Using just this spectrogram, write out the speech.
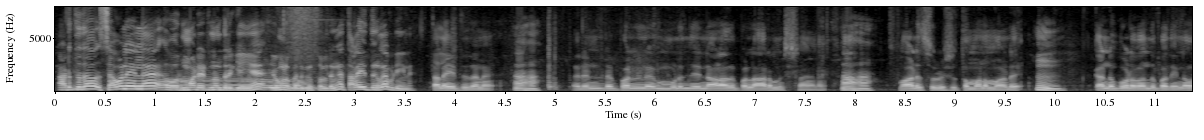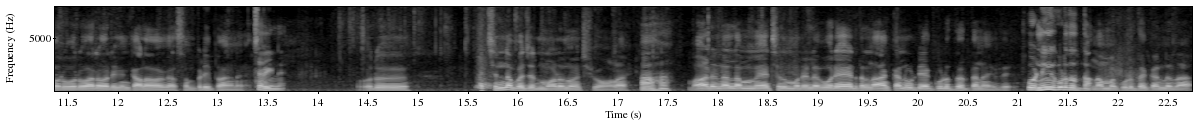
அடுத்ததாக செவலையில் ஒரு மாடு எடுத்துன்னு வந்திருக்கீங்க. இவங்களை பற்றி சொல்லுங்க. தலையுத்துங்களா அப்படிங்கண்ணே தலையீத்து தானே. ரெண்டு பல்லு முடிஞ்சு நாலாவது பல்லு ஆரம்பிச்சிட்டாங்கண்ணே. மாடு சுழி சுத்தமான மாடு. ம். கண்ணு போட வந்து பார்த்தீங்கன்னா ஒரு ஒரு வாரம் வரைக்கும் கால அவகாசம் பிடிப்பாங்கண்ணே. சரிங்கண்ணே. ஒரு சின்ன பட்ஜெட் மாடுன்னு வச்சுக்கோங்களேன். மாடு நல்ல மேய்ச்சல் முறையில் ஒரே இடத்துல நான் கண்ணுட்டியே கொடுத்தது தானே இது. ஓ நீங்கள் கொடுத்தது தான்? நம்ம கொடுத்த கண்ணு தான்.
